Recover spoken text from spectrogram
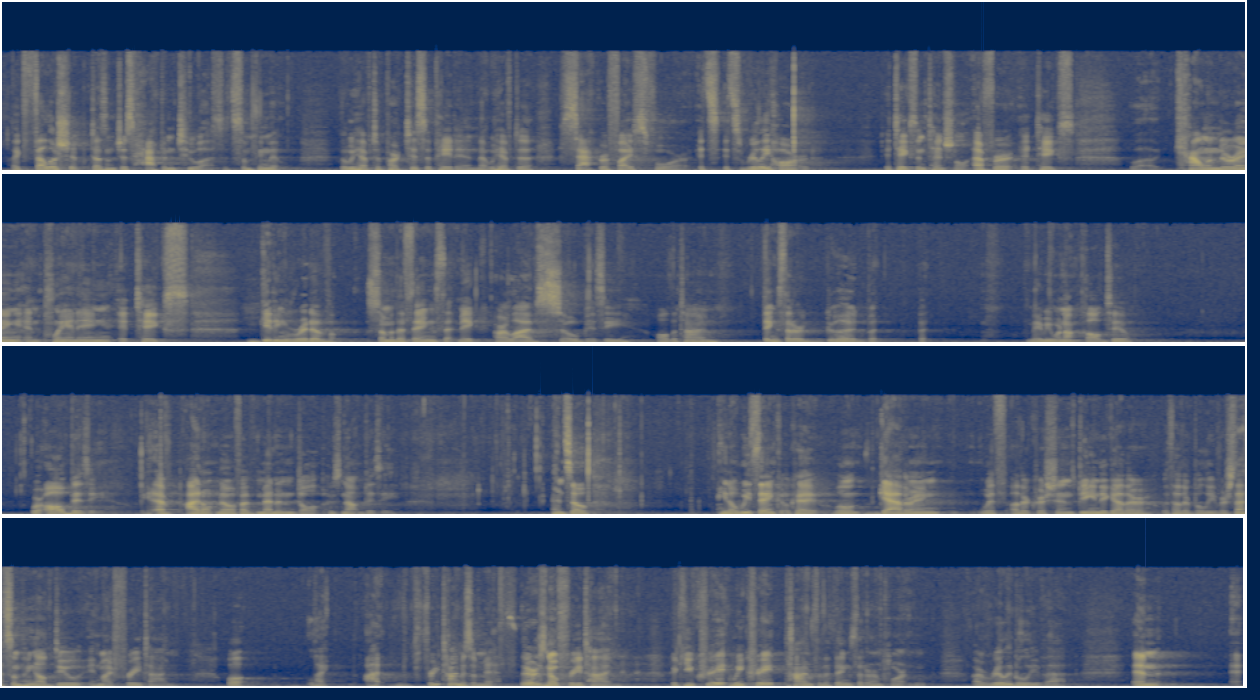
Like fellowship doesn't just happen to us, it's something that, that we have to participate in, that we have to sacrifice for. It's, it's really hard. It takes intentional effort, it takes Uh, calendaring and planning, it takes getting rid of some of the things that make our lives so busy all the time, things that are good, but, but maybe we're not called to. We're all busy. I don't know if I've met an adult who's not busy. And so, you know, we think, okay, well, gathering with other Christians, being together with other believers, that's something I'll do in my free time. Well, like, I, free time is a myth. There is no free time. Like, you create, we create time for the things that are important. I really believe that. And,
